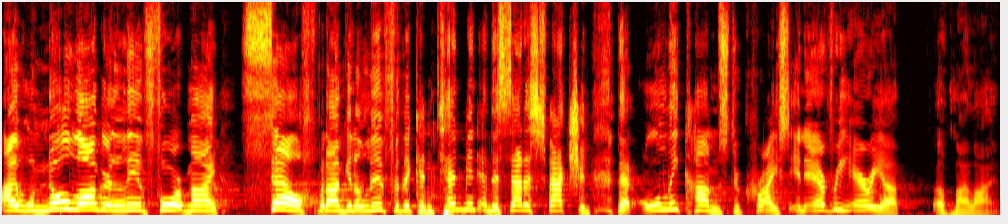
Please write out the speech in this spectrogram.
I will no longer live for myself, but I'm going to live for the contentment and the satisfaction that only comes through Christ in every area of my life.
